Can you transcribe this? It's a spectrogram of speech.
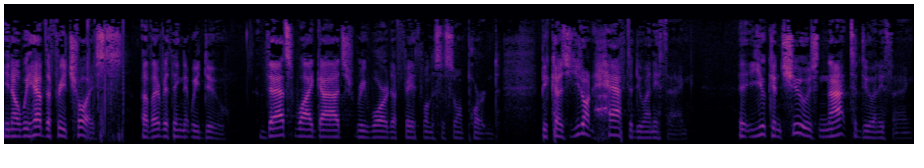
You know, we have the free choice of everything that we do. That's why God's reward of faithfulness is so important. Because you don't have to do anything. You can choose not to do anything,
